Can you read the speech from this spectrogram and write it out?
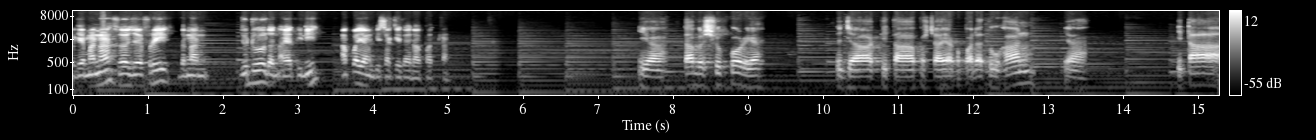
Bagaimana Saudara Jeffrey dengan judul dan ayat ini, apa yang bisa kita dapatkan? Ya, kita bersyukur ya. Sejak kita percaya kepada Tuhan, ya kita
